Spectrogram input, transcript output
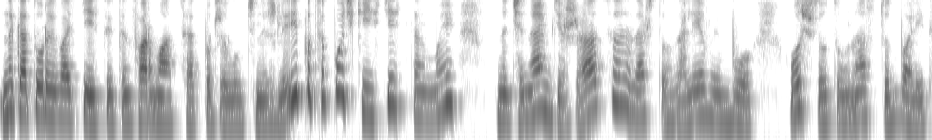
на которые воздействует информация от поджелудочной железы. И по цепочке, естественно, мы начинаем держаться за что? За левый бок. Вот что-то у нас тут болит.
